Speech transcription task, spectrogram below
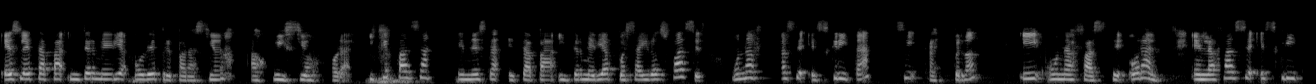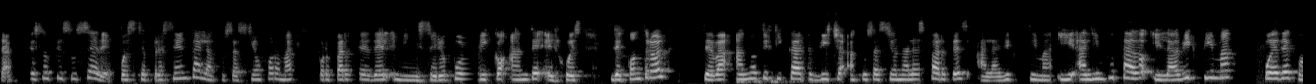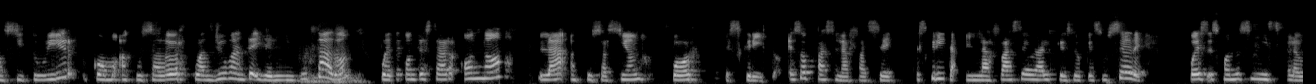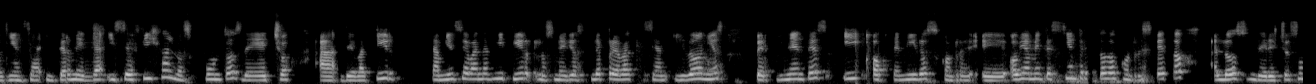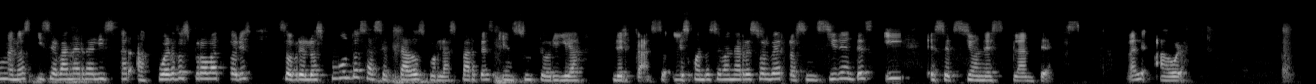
es la etapa intermedia o de preparación a juicio oral. ¿Y qué pasa en esta etapa intermedia? Pues hay dos fases. Una fase escrita, sí, perdón, y una fase oral. En la fase escrita, ¿qué es lo que sucede? Pues se presenta la acusación formal por parte del Ministerio Público ante el juez de control. Se va a notificar dicha acusación a las partes, a la víctima y al imputado, y la víctima puede constituir como acusador coadyuvante y el imputado puede contestar o no la acusación por escrito. Eso pasa en la fase escrita. En la fase oral, ¿qué es lo que sucede? pues es cuando se inicia la audiencia intermedia y se fijan los puntos de hecho a debatir. También se van a admitir los medios de prueba que sean idóneos, pertinentes y obtenidos con, eh, obviamente siempre todo con respeto a los derechos humanos y se van a realizar acuerdos probatorios sobre los puntos aceptados por las partes en su teoría del caso. Y es cuando se van a resolver los incidentes y excepciones planteadas. ¿Vale? Ahora,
